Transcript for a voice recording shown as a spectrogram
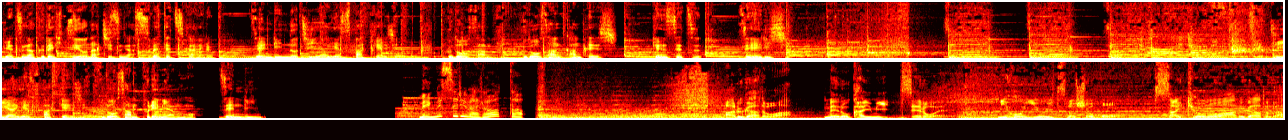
月額で必要な地図がすべて使える。前輪の GIS パッケージ。不動産不動産鑑定士。建設税理士 GIS パッケージ不動産プレミアムも前輪。目薬はロート。アルガードは目のかゆみゼロへ。日本唯一の処方。最強のアルガードが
